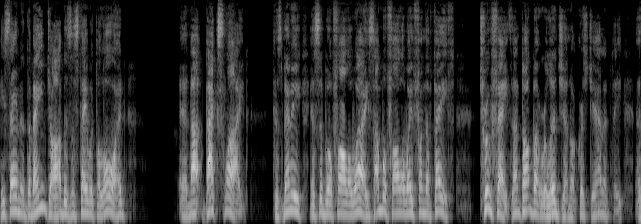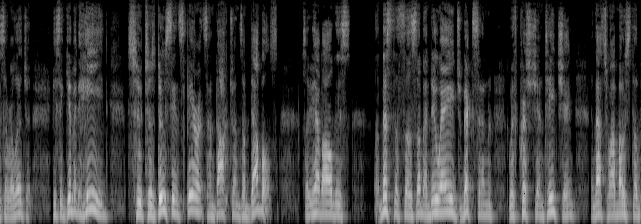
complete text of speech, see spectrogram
He's saying that the main job is to stay with the Lord and not backslide. Because many, it said, will fall away. Some will fall away from the faith, true faith. I'm talking about religion or Christianity as a religion. He said, giving heed to seducing spirits and doctrines of devils. So you have all this mysticism and New Age mixing with Christian teaching. And that's why most of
